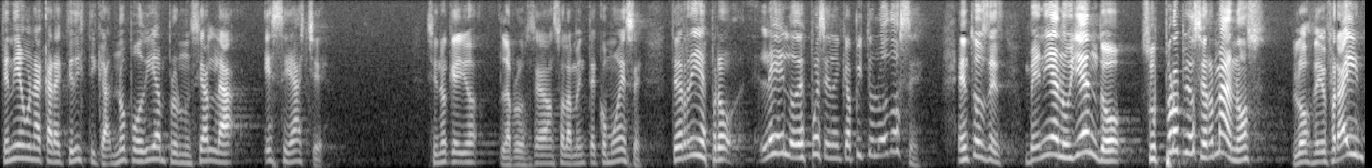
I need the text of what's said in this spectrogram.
tenían una característica, no podían pronunciar la SH, sino que ellos la pronunciaban solamente como S. Te ríes, pero léelo después en el capítulo 12. Entonces, venían huyendo sus propios hermanos, los de Efraín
